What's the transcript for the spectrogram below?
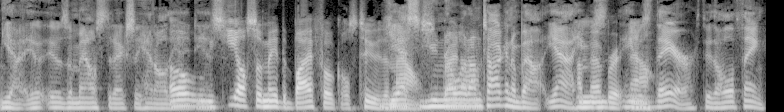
Yeah, it, it was a mouse that actually had all the Oh, ideas. he also made the bifocals too. The yes, mouse, you know right what on. I'm talking about. Yeah, he I remember was, it he was there through the whole thing.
